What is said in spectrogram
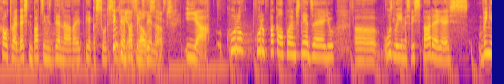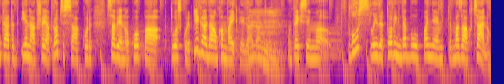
kaut vai desmit paciņas dienā, vai tie, kas sūta simtiem paciņas dienā. Jā, kuru, kuru pakalpojumu sniedzēju, uh, uzlīmes, viss pārējais. Viņi tā tad ienāk šajā procesā, kur savieno kopā tos, kuri piegādā un kam vajag piegādāt. Mm. Un, teiksim, plus līdz ar to viņi dabū paņemt mazāku cenu.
